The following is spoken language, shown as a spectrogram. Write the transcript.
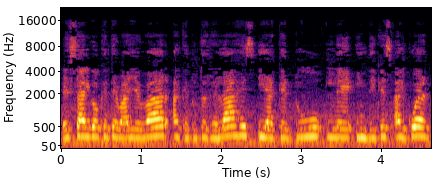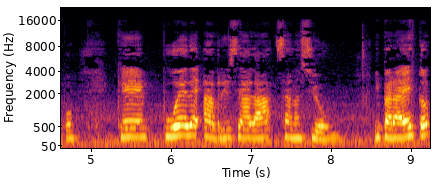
es algo que te va a llevar a que tú te relajes y a que tú le indiques al cuerpo que puede abrirse a la sanación. Y para esto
